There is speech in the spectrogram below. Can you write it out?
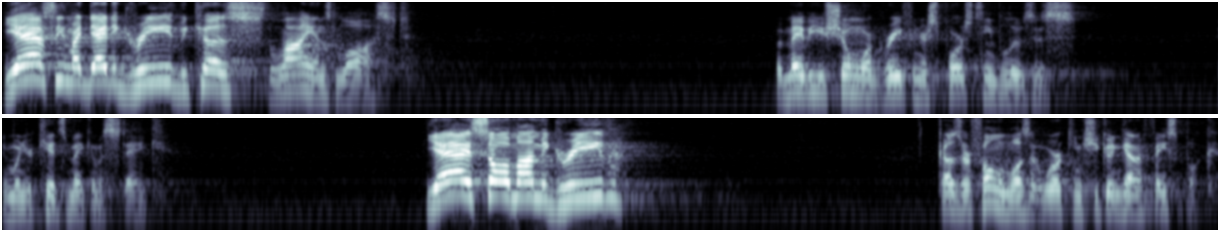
Yeah, I've seen my daddy grieve because the Lions lost. But maybe you show more grief when your sports team loses than when your kids make a mistake. Yeah, I saw mommy grieve because her phone wasn't working. She couldn't get on Facebook.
